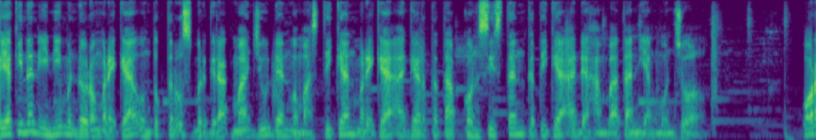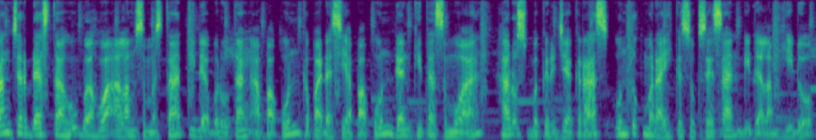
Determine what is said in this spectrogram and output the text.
Keyakinan ini mendorong mereka untuk terus bergerak maju dan memastikan mereka agar tetap konsisten ketika ada hambatan yang muncul. Orang cerdas tahu bahwa alam semesta tidak berutang apa pun kepada siapa pun dan kita semua harus bekerja keras untuk meraih kesuksesan di dalam hidup.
